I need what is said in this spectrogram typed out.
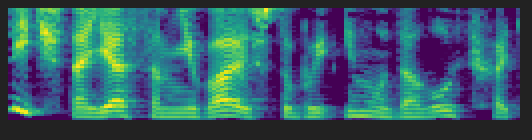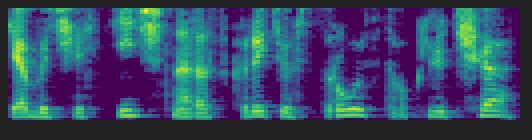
Лично я сомневаюсь, чтобы им удалось хотя бы частично раскрыть устройство ключа,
